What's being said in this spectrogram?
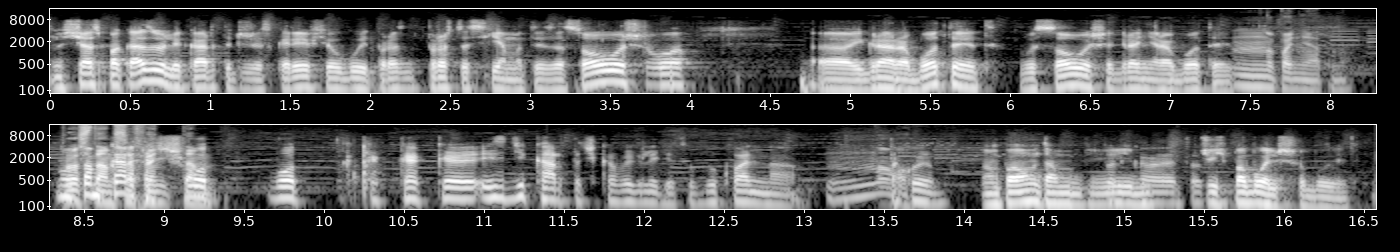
ну, сейчас показывали картриджи, скорее всего, будет просто, просто схема. Ты засовываешь его, э, игра работает, высовываешь, игра не работает. Ну, понятно. Ну, просто там, там сохранить там... Вот, вот как, как э, SD-карточка выглядит, вот буквально ну, такой. Он, по-моему, там этот... чуть побольше будет.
